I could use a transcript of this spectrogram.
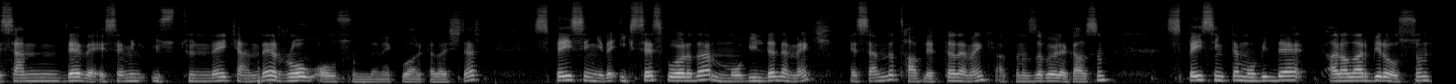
SM'de ve SM'in üstündeyken de row olsun demek bu arkadaşlar. Spacing'i de XS bu arada mobilde demek. SM'de tablette demek. Aklınızda böyle kalsın. Spacing'de mobilde aralar 1 olsun.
